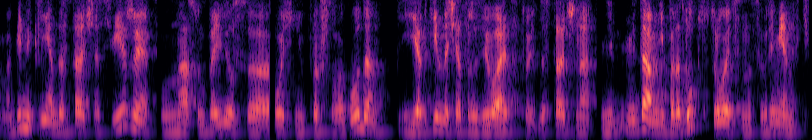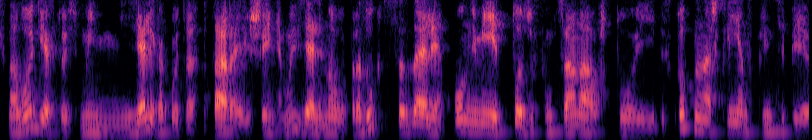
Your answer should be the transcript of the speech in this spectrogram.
Мобильный клиент достаточно свежий. У нас он появился осенью прошлого года и активно сейчас развивается. То есть достаточно недавний продукт строится на современных технологиях. То есть мы не взяли какое-то старое решение, мы взяли новый продукт, создали. Он имеет тот же функционал, что и десктопный наш клиент, в принципе,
